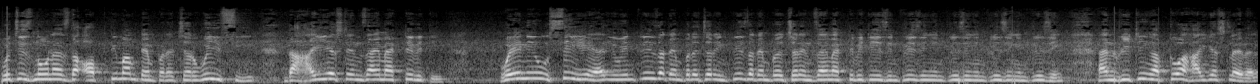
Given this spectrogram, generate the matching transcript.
which is known as the optimum temperature we see the highest enzyme activity when you see here, you increase the temperature, increase the temperature, enzyme activity is increasing, increasing, increasing, increasing, and reaching up to a highest level.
